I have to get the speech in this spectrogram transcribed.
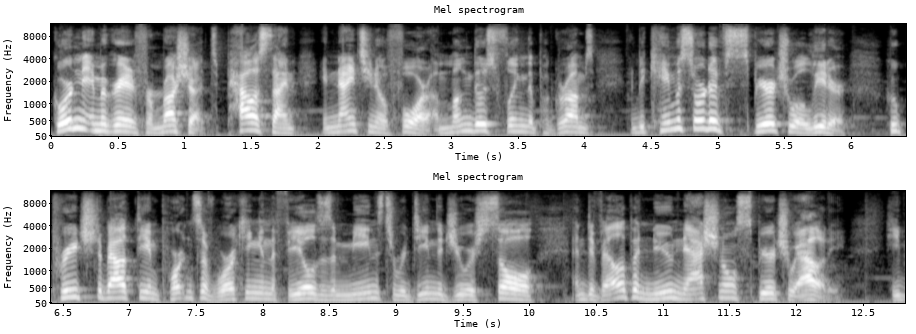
Gordon immigrated from Russia to Palestine in 1904 among those fleeing the pogroms and became a sort of spiritual leader who preached about the importance of working in the fields as a means to redeem the Jewish soul and develop a new national spirituality. He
